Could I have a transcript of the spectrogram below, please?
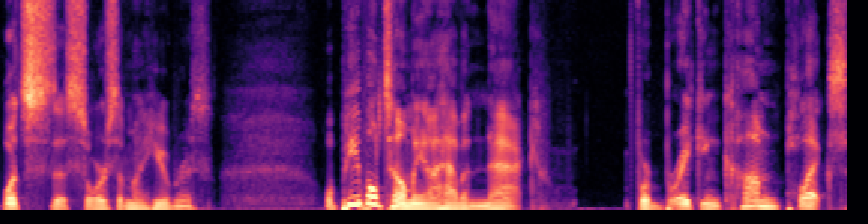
what's the source of my hubris? Well, people tell me I have a knack for breaking complex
